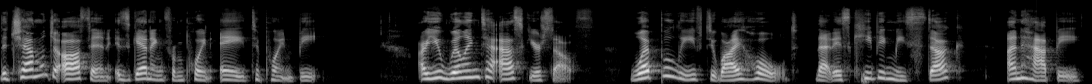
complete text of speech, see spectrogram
The challenge often is getting from point A to point B. Are you willing to ask yourself, what belief do I hold that is keeping me stuck, unhappy,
